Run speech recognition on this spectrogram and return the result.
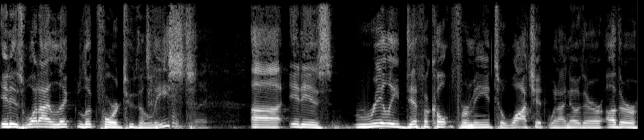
it is what I look, look forward to the least. Uh, it is really difficult for me to watch it when I know there are other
